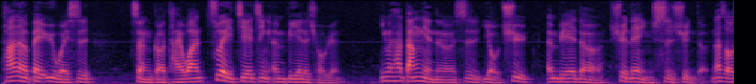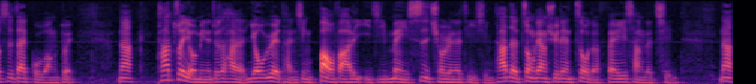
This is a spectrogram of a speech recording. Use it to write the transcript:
他呢被誉为是整个台湾最接近 NBA 的球员。因为他当年呢是有去 NBA 的训练营试训的，那时候是在国王队。那他最有名的就是他的优越弹性、爆发力以及美式球员的体型，他的重量训练做得非常的勤。那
